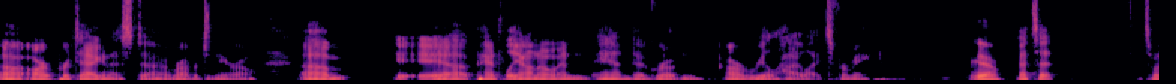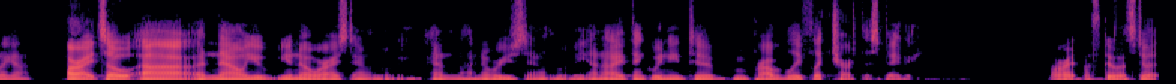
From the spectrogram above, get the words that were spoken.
uh, our protagonist Robert De Niro. Um, uh, Pantoliano and and uh, Grodin are real highlights for me. Yeah. That's it. That's what I got. All right, so uh, now you you know where I stand on the movie, and I know where you stand on the movie, and I think we need to probably Flickchart this baby. All right, let's do it. Let's do it.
